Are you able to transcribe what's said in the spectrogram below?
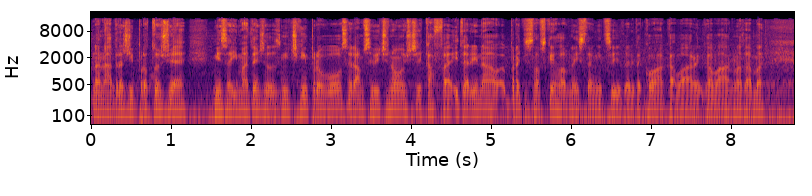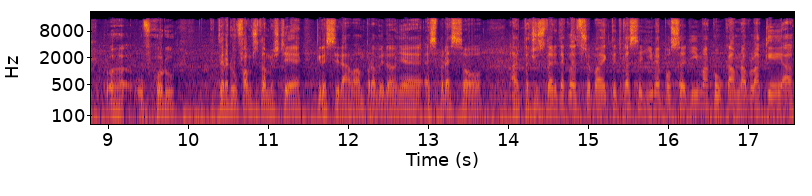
na, nádraží, protože mě zajímá ten železniční provoz a dám si většinou ještě kafe. I tady na Bratislavské hlavné stanici je tady taková kavár, kavárna tam uh, u vchodu, které doufám, že tam ještě je, kde si dávám pravidelně espresso. A takže se tady takhle třeba, jak teďka sedíme, posedím a koukám na vlaky a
